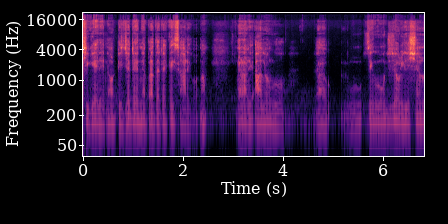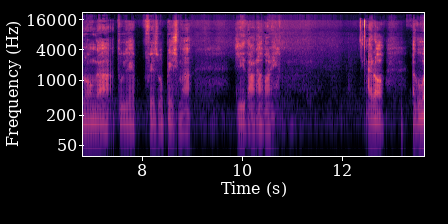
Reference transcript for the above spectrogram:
ရှိခဲ့တယ်เนาะ digital နဲ့ပတ်သက်တဲ့ကိစ္စတွေပေါ့เนาะအဲ့ဒါတွေအားလုံးကိုအဲစင်ကူဝန်ကြီးချုပ်လီရှင်လွန်ကသူ့ရဲ့ Facebook page မှာရေးသားထားပါတယ် အဲ့တော့အခုက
